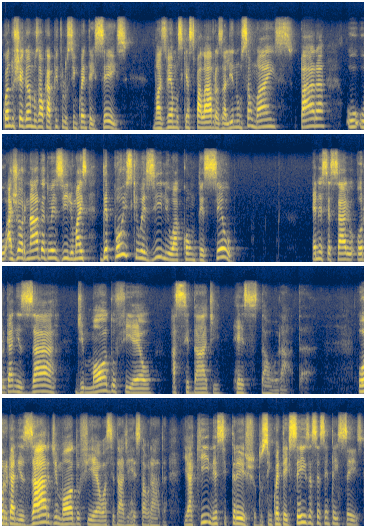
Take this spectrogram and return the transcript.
Quando chegamos ao capítulo 56, nós vemos que as palavras ali não são mais para o, o, a jornada do exílio, mas depois que o exílio aconteceu, é necessário organizar de modo fiel a cidade restaurada. Organizar de modo fiel a cidade restaurada. E aqui, nesse trecho, dos 56 a 66,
